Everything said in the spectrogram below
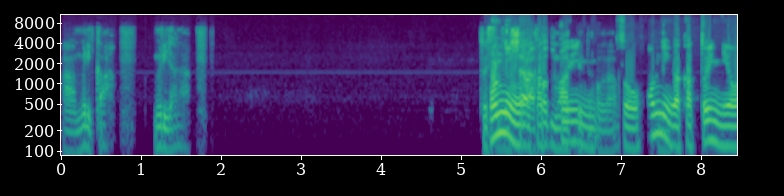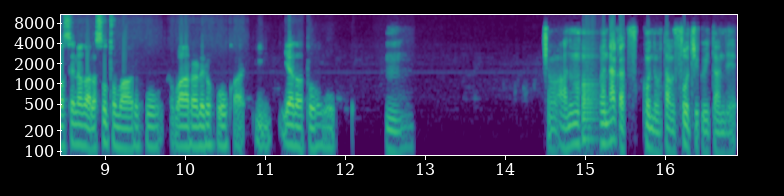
あー、無理か。無理だな。そ本人そがカットインそう、本人がカットインに合わせながら外回る方、回られる方が嫌だと思う。うん。しかもあのまま中突っ込んでも多分装着いたんで。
